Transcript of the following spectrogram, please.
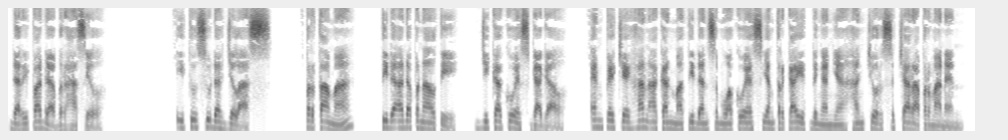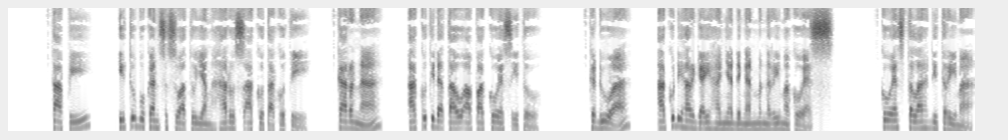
daripada berhasil? Itu sudah jelas. Pertama, tidak ada penalti, jika kues gagal. NPC Han akan mati dan semua kues yang terkait dengannya hancur secara permanen. Tapi, itu bukan sesuatu yang harus aku takuti. Karena, aku tidak tahu apa kues itu. Kedua, aku dihargai hanya dengan menerima kues. Kues telah diterima.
